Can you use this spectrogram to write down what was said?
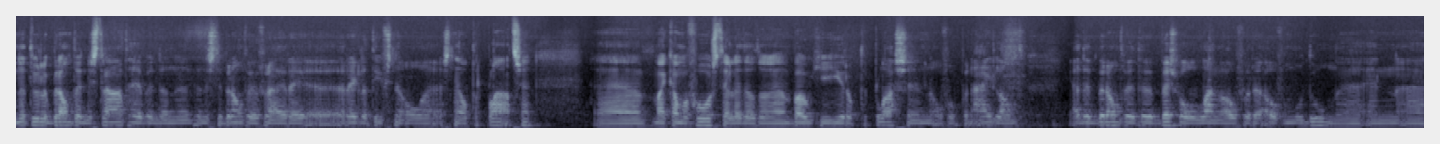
natuurlijk brand in de straat hebben, dan, dan is de brandweer vrij re- relatief snel, eh, snel ter plaatse. Eh, maar ik kan me voorstellen dat er een bootje hier op de plassen of op een eiland, ja, de brandweer er best wel lang over, eh, over moet doen. Eh, en eh,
